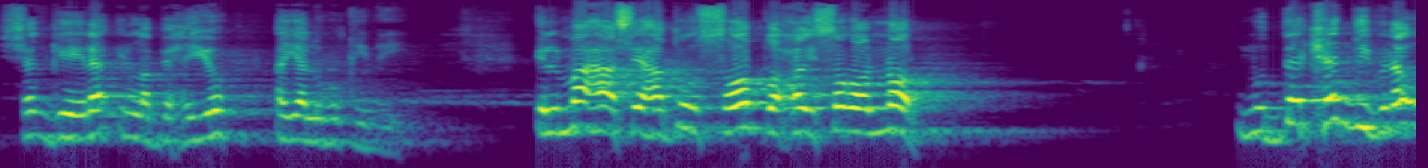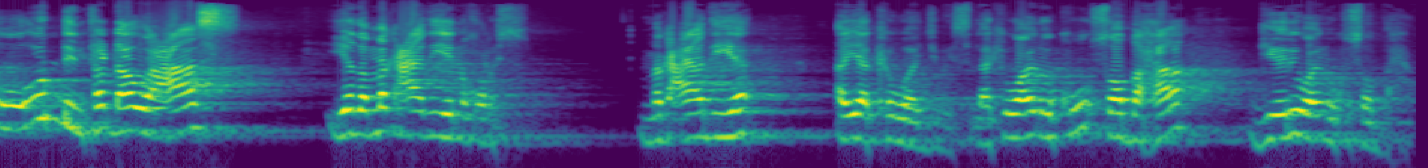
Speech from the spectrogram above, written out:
Shan geela in la bixiyo ayaa lagu qiimeeyey ilmahaasi hadduu soo baxo isagoo nool muddo kadibna uu u dhinto dhaawacaas iyada magcaadiyay noqonayso magcaadiya ayaa ka waajibaysa laakiin waa inuu ku soo baxaa geeri waa inuu ku soo baxaa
